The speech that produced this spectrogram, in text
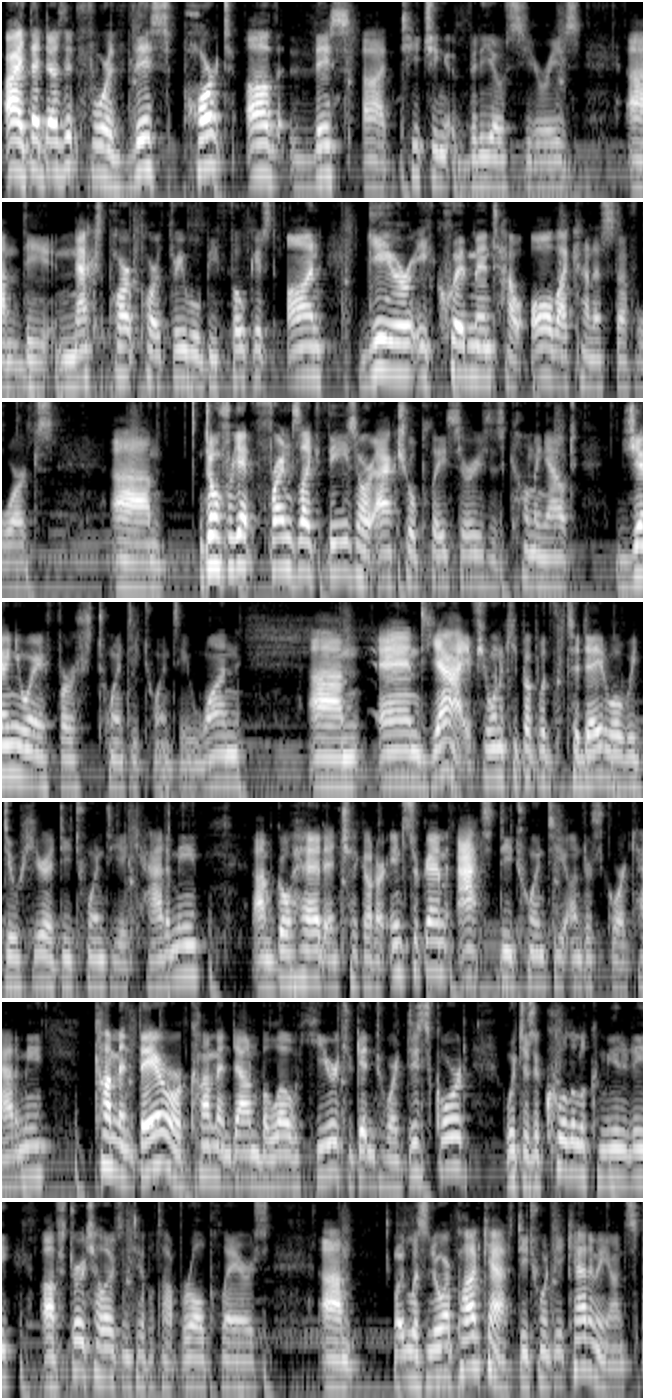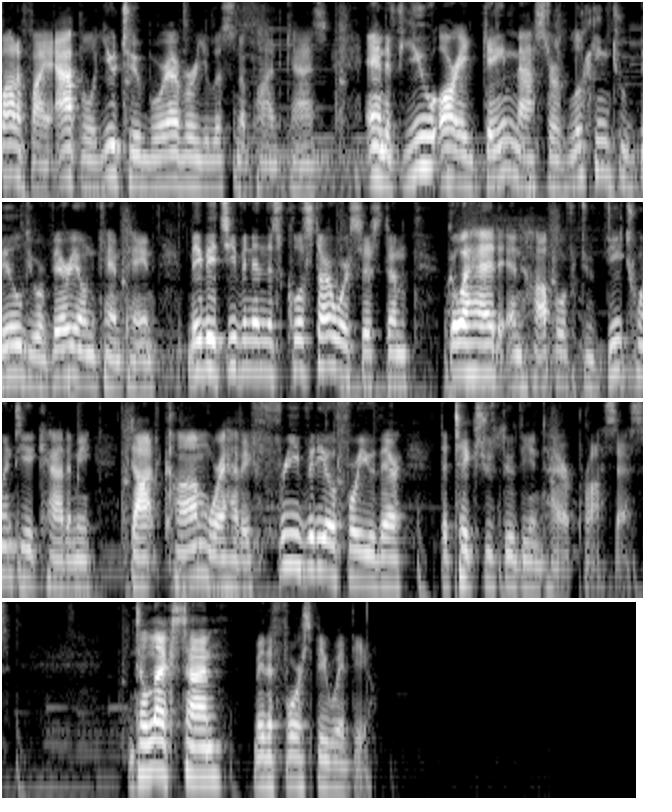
All right, that does it for this part of this uh, teaching video series. Um, the next part, part three, will be focused on gear, equipment, how all that kind of stuff works. Um, don't forget, Friends Like These, our actual play series, is coming out January 1st, 2021. Um, and yeah, if you want to keep up with today what we do here at D20 Academy, um, go ahead and check out our Instagram at D20 underscore Academy. Comment there or comment down below here to get into our Discord, which is a cool little community of storytellers and tabletop role players. Um, listen to our podcast, D20 Academy, on Spotify, Apple, YouTube, wherever you listen to podcasts. And if you are a game master looking to build your very own campaign, maybe it's even in this cool Star Wars system, go ahead and hop over to d20academy.com where I have a free video for you there that takes you through the entire process. Until next time, may the Force be with you.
